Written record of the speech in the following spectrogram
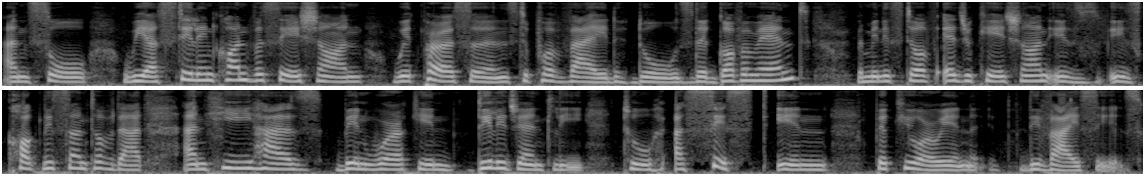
and so we are still in conversation with persons to provide those. The government, the Minister of Education, is is cognizant of that, and he has been working diligently to assist in procuring devices.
